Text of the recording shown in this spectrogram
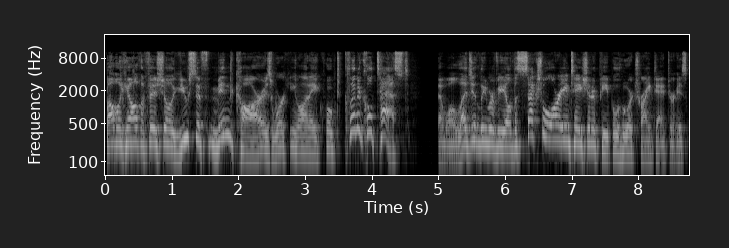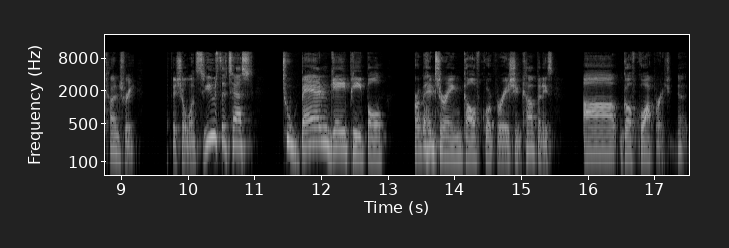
Public health official Yusuf Mindkar is working on a quote clinical test that will allegedly reveal the sexual orientation of people who are trying to enter his country. Official wants to use the test to ban gay people from entering Gulf Corporation companies. Uh, Gulf Cooperation.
